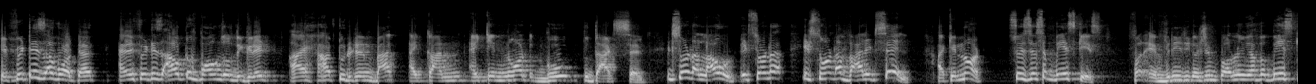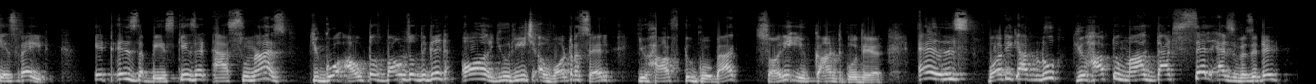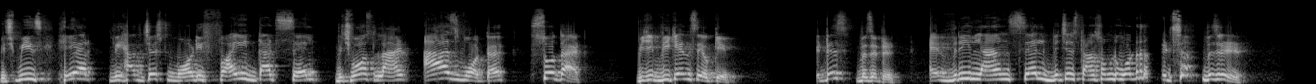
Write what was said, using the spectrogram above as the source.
if it is a water and if it is out of bounds of the grid, I have to return back. I can I cannot go to that cell. It's not allowed. It's not a it's not a valid cell. I cannot. So it's just a base case. For every recursion problem, you have a base case, right? It is the base case that as soon as you go out of bounds of the grid or you reach a water cell, you have to go back. Sorry, you can't go there. Else, what you have to do, you have to mark that cell as visited, which means here we have just modified that cell, which was land as water, so that we, we can say, okay, it is visited. Every land cell which is transformed to water, it's a visited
